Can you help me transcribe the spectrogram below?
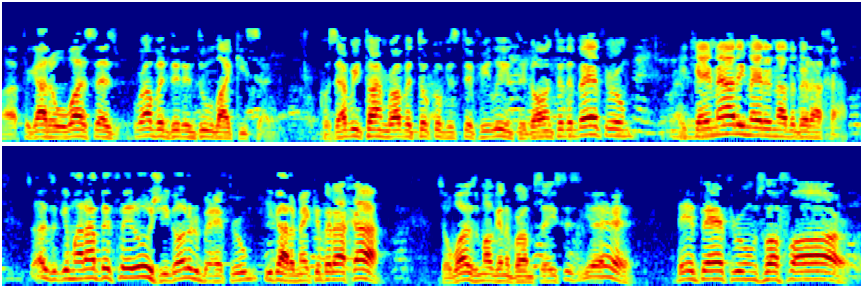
I forgot who it was. Says Rava didn't do like he said. Because every time Rava took off his tefillin to go into the bathroom, he came out, he made another beracha. So as a Gemara beferush, you go to the bathroom, you got to make a beracha. So what does Magen Avram say? He says, yeah, their bathrooms were far.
